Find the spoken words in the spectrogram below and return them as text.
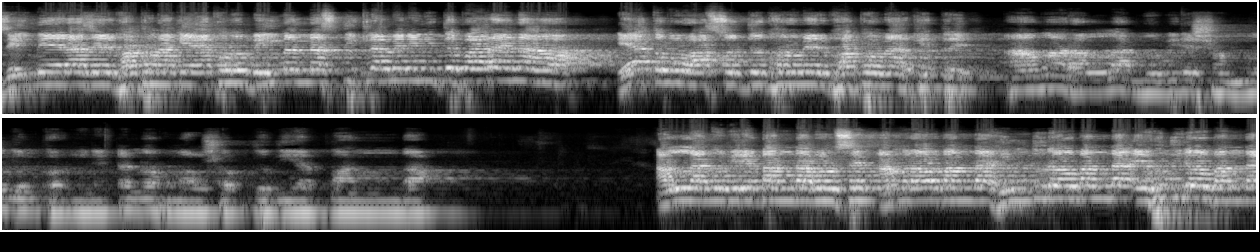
যেই মেয়েরাজের ঘটনাকে এখনও বেইমান নাস্তিকরা মেনে নিতে পারে না, এত বড় আশ্চর্য ধরনের ঘটনার ক্ষেত্রে আমার আল্লাহ নবীরে সম্বোধন করলেন একটা নর্মাল শব্দ দিয়া, বান্দা। আল্লাহ নবীরে বান্দা বলছেন, আমরাও বান্দা, হিন্দুরাও বান্দা, এহুদিরাও বান্দা,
